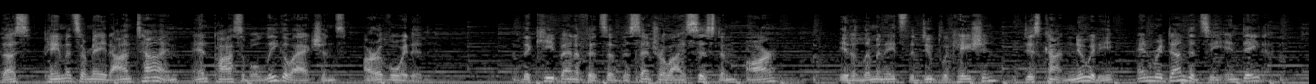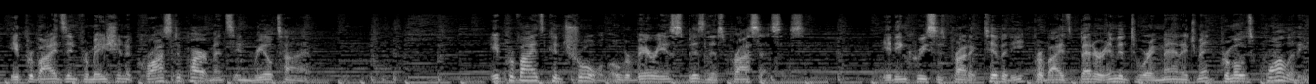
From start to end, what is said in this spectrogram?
Thus, payments are made on time and possible legal actions are avoided. The key benefits of the centralized system are it eliminates the duplication, discontinuity, and redundancy in data. It provides information across departments in real time. It provides control over various business processes. It increases productivity, provides better inventory management, promotes quality,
